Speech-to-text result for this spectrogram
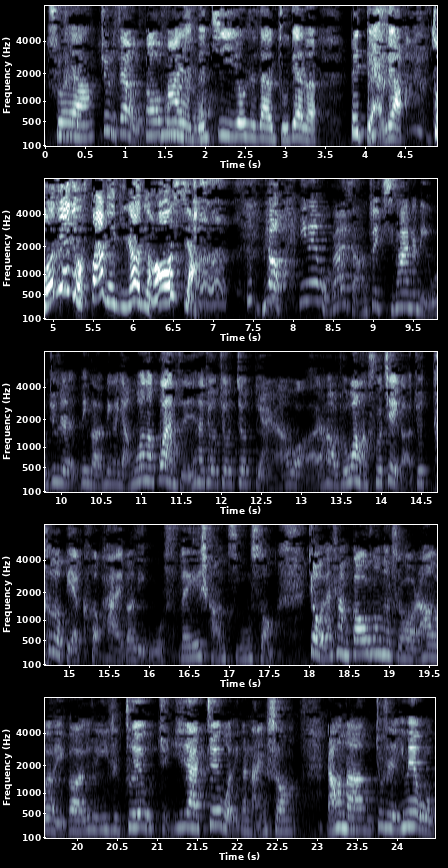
说呀，就是在我高中妈呀，你的记忆又是在逐渐的被点亮。昨天就发给你，让你好好想。没有，因为我刚才想的最奇葩的礼物就是那个那个阳光的罐子，一下就就就点燃我了，然后我就忘了说这个，就特别可怕的一个礼物，非常惊悚。就我在上高中的时候，然后我有一个就是一直追就一直在追我的一个男生，然后呢，就是因为我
